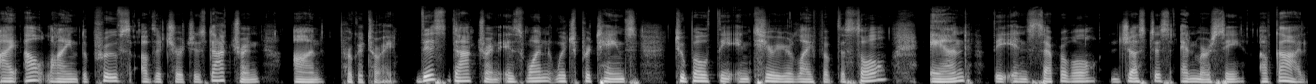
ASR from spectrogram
I outline the proofs of the Church's doctrine on purgatory. This doctrine is one which pertains to both the interior life of the soul and the inseparable justice and mercy of God.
